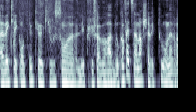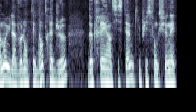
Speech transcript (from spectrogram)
avec les contenus qui vous sont euh, les plus favorables. Donc en fait, ça marche avec tout. On a vraiment eu la volonté d'entrée de jeu de créer un système qui puisse fonctionner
